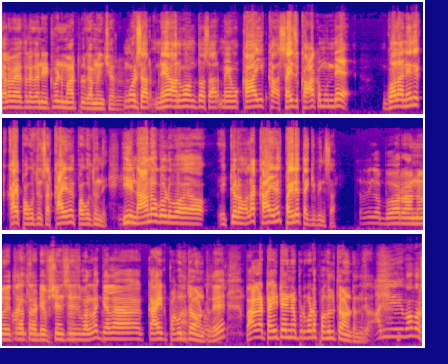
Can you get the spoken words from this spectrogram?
గెలవేతలో కానీ ఎటువంటి మార్పులు గమనించారు? ఇంకోటి సార్ నేను అనుభవంతో సార్ మేము కాయ కా సైజు కాకముందే గొల అనేది కాయ పగులుతుంది సార్ కాయ అనేది పగులుతుంది. ఈ నానోగోడు ఎక్కడం వల్ల కాయ అనేది పగిలే తగ్గిపోయింది సార్. సహజంగా బోరాను ఇతరత్ర డెఫిషియన్సీస్ వల్ల గెల కాయకి పగులుతూ ఉంటుంది. బాగా టైట్ అయినప్పుడు కూడా పగులుతూ ఉంటుంది. అది ఓవర్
